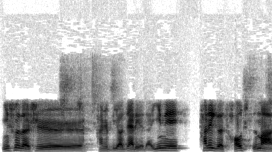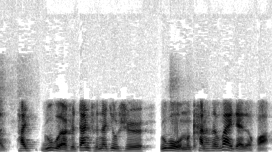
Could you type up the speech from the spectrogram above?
您说的是还是比较在理的，因为。它这个陶瓷嘛，它如果要是单纯的，就是如果我们看它的外在的话，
